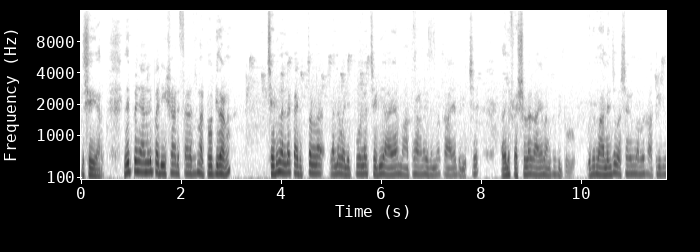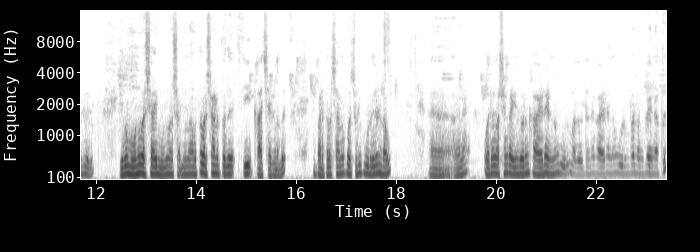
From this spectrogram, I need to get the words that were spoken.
കൃഷി ചെയ്യാറ്. ഇതിപ്പോൾ ഞാനൊരു പരീക്ഷണാടിസ്ഥാനത്തിൽ നട്ടുനോക്കിയതാണ് ചെടി നല്ല കരുത്തുള്ള നല്ല വലിപ്പമുള്ള ചെടി ആയാൽ മാത്രമാണ് ഇതിന്മേൽ കായ പിടിച്ച് അതിൽ ഫ്രഷുള്ള കായ നമുക്ക് കിട്ടുള്ളൂ ഒരു നാലഞ്ച് വർഷമെങ്കിലും നമ്മൾ കാത്തിരിക്കേണ്ടി വരും. ഇതിപ്പോൾ മൂന്ന് വർഷമായി മൂന്ന് വർഷം മൂന്നാമത്തെ വർഷമാണ് ഇപ്പോൾ ഇത് ഈ കാച്ചേക്കണത് ഇപ്പം അടുത്ത വർഷമാകുമ്പോൾ കുറച്ചുകൂടി കൂടുതലുണ്ടാവും. അങ്ങനെ ഓരോ വർഷം കഴിയുന്തോറും കായയുടെ എണ്ണം കൂടും. അതുപോലെ തന്നെ കായയുടെ എണ്ണം കൂടുമ്പോൾ നമുക്ക് അതിനകത്ത്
